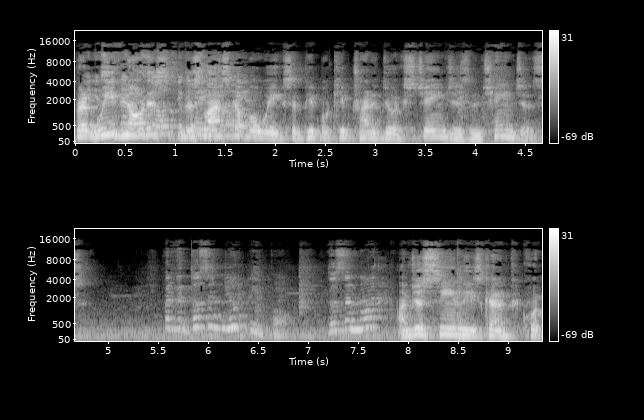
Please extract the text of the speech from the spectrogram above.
But we've noticed this last couple of weeks that people keep trying to do exchanges and changes. But it doesn't new people. Does it not? I'm just seeing these kind of quick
